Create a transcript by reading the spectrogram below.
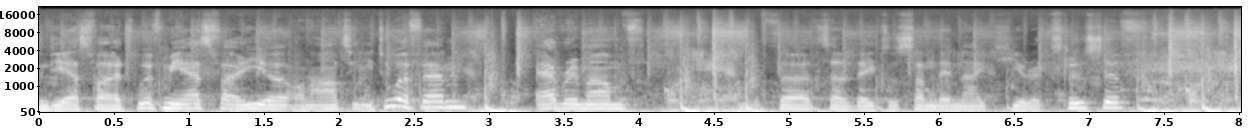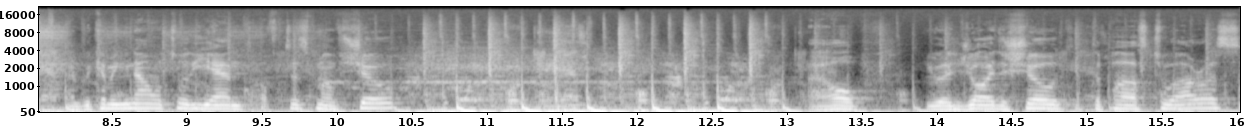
Listen to S-Files with me, S-File, here on RTE2FM every month on the third Saturday to Sunday night here exclusive. And we're coming now to the end of this month's show. I hope you enjoyed the show the past two hours.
